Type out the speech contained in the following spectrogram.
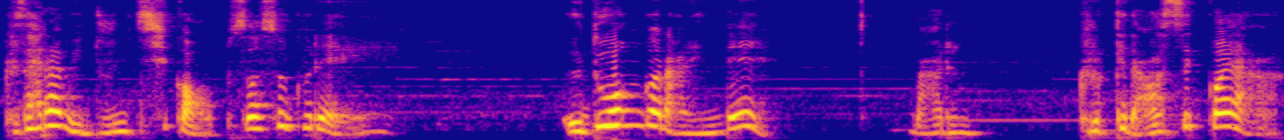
그 사람이 눈치가 없어서 그래. 의도한 건 아닌데, 말은 그렇게 나왔을 거야.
